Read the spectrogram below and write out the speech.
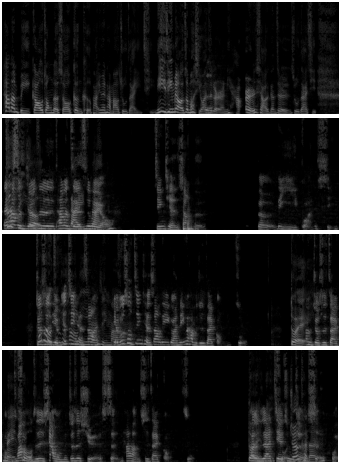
他们比高中的时候更可怕，因为他们要住在一起。你已经没有这么喜欢这个人，你还要二十小时跟这个人住在一起，这是一个就是他们真是会有金钱上的的利益关系，就是也不是金钱上，也不是说金钱上利益关系，因为他们就是在工作，对。他们就是在工作，他们不是像我们就是学生，他好像是在工。对，在接触这个社会，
